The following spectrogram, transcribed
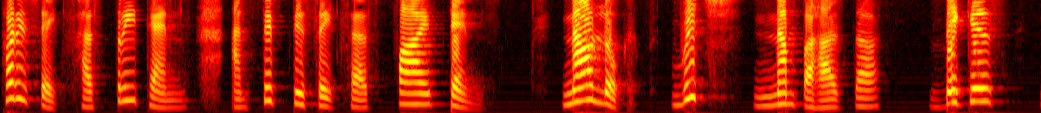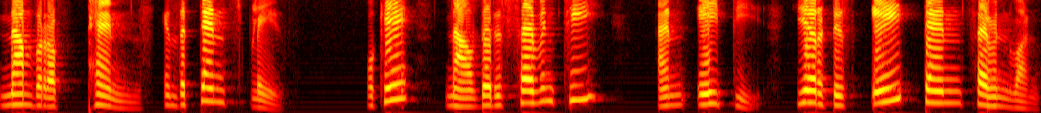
36 has 3 tens and 56 has 5 tens. Now look, which number has the biggest number of tens in the tens place? Okay, now there is 70 and 80. Here it is 8, 10, 7, 1.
